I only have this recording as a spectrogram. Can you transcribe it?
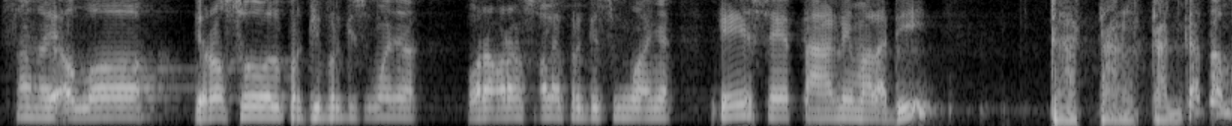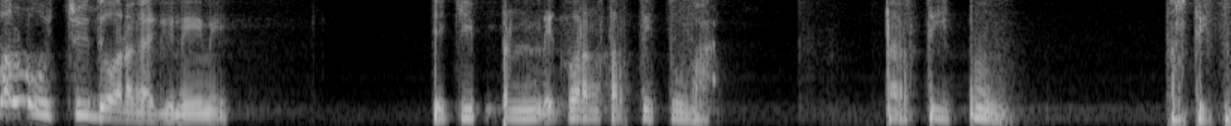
Sana ya Allah, ya Rasul pergi-pergi semuanya, orang-orang soleh pergi semuanya. Eh setan ini malah didatangkan. Kata tambah lucu itu orang kayak gini ini. Iki penik orang tertipu pak. Tertipu. Tertipu.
